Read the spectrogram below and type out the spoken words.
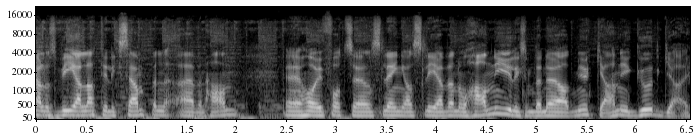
Carlos Vela till exempel, även han eh, har ju fått sig en släng av sleven och han är ju liksom den ödmjuka, han är ju good guy.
